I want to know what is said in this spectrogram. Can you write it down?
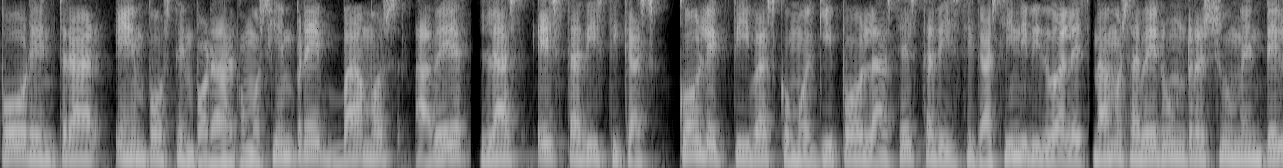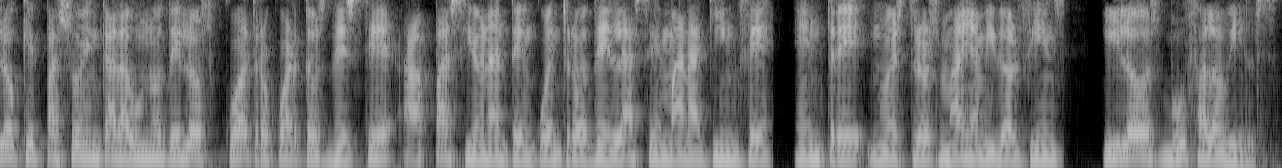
por entrar en postemporada. Como siempre, vamos a ver las estadísticas colectivas como equipo, las estadísticas individuales. Vamos a ver un resumen de lo que pasó en cada uno de los cuatro cuartos de este apasionante encuentro de la semana 15 entre nuestros Miami Dolphins y los Buffalo Bills.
